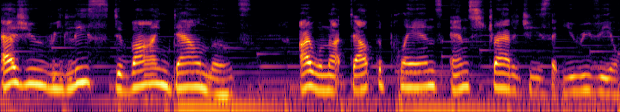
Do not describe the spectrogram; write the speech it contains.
As you release divine downloads, I will not doubt the plans and strategies that you reveal.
